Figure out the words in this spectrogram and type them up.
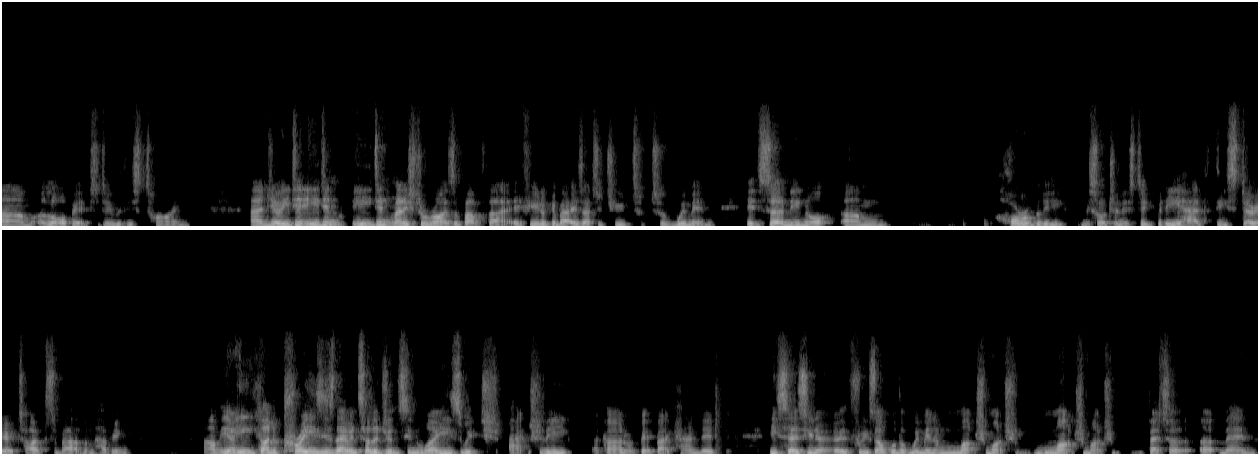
Um, a lot of it to do with his time. And you know he, did, he didn't he didn't manage to rise above that. If you look about his attitude to, to women it's certainly not um, horribly misogynistic but he had these stereotypes about them having um, you know, he kind of praises their intelligence in ways which actually are kind of a bit backhanded. He says, you know, for example, that women are much, much, much, much better at men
